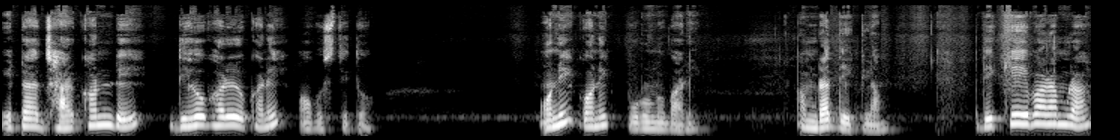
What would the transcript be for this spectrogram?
এটা ঝাড়খণ্ডে দেহঘরের ওখানে অবস্থিত। অনেক অনেক পুরনো বাড়ি। আমরা দেখলাম। দেখে এবার আমরা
